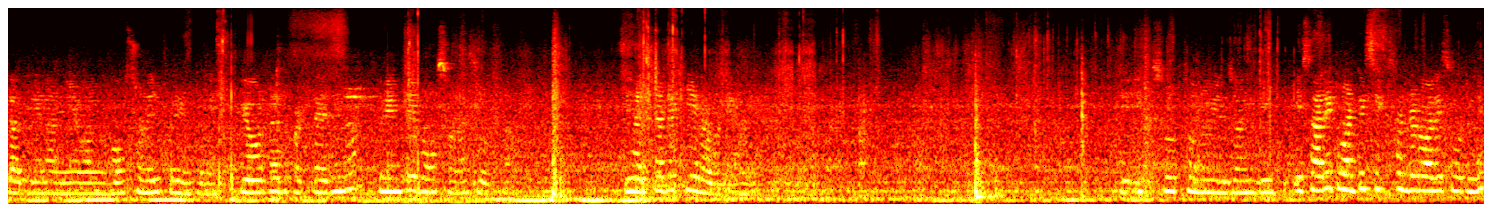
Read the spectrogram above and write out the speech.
ਦਾਦੀਆਂ ਨਾਨੀਆਂ ਵਾਂਗ ਬਹੁਤ ਸੋਹਣੇ ਪ੍ਰਿੰਟ ਨੇ। ਪਿਓਰ ਦਾ ਦੁਪੱਟਾ ਹੈ ਜੀ ਨਾ ਪ੍ਰਿੰਟ ਇਹ ਬਹੁਤ ਸੋਹਣਾ ਸੂਟ ਆ। ਤੇ ਹਲਕਾ ਜਿਹਾ ਘੇਰਾ ਬਣਿਆ ਹੋਇਆ। ਤੇ ਇੱਕ ਸੂਟ ਤੁਹਾਨੂੰ ਮਿਲ ਜਾਣਗੇ। ਇਹ ਸਾਰੇ 2600 ਵਾਲੇ ਸੂਟ ਨੇ।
